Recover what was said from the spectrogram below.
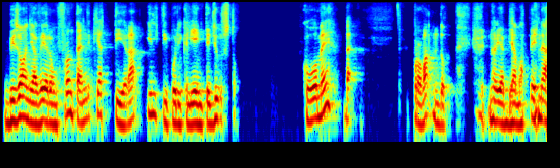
Bisogna avere un front-end che attira il tipo di cliente giusto. Come? Beh, provando. Noi abbiamo appena,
